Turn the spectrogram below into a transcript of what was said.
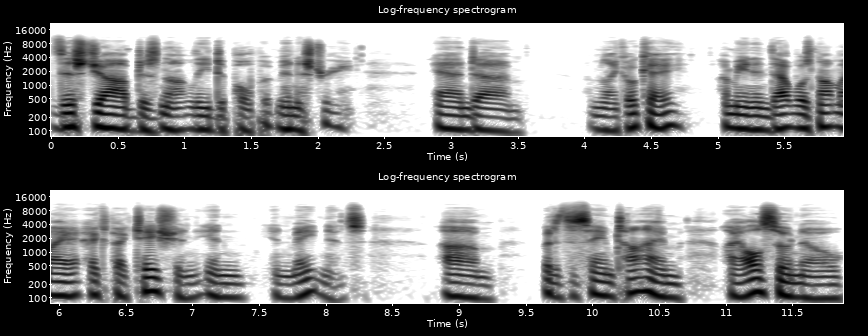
this job does not lead to pulpit ministry. And um, I'm like, okay. I mean, and that was not my expectation in, in maintenance. Um, but at the same time, I also know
